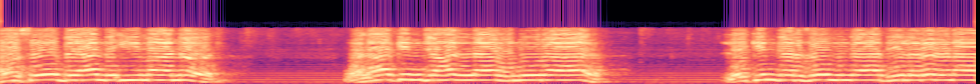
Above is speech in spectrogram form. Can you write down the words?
او سه بیان د ایمان ولکن جعلناه نورا لیکن ګرځو مونږه دل رڼا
